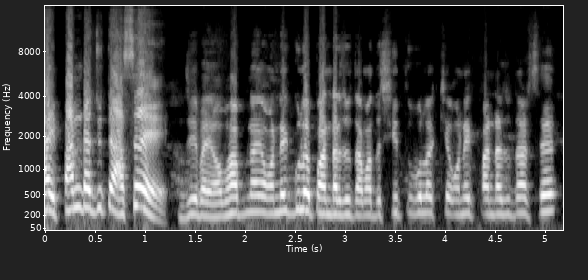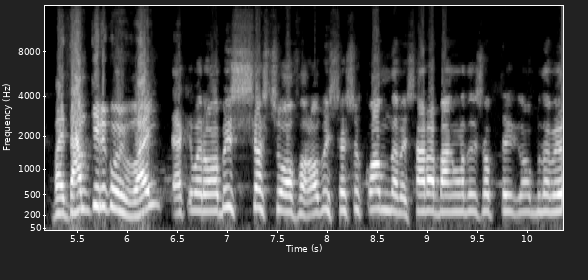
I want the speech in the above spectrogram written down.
ভাই পান্ডা জুতা আছে? জি ভাই অভাব নাই অনেকগুলো পান্ডার জুতা। আমাদের শীত উপলক্ষে অনেক পান্ডা জুতা আছে ভাই দাম কীরকম ভাই? একেবারে অবিশ্বাস্য অফার অবিশ্বাস্য কম দামে সারা বাংলাদেশ সব থেকে কম দামে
